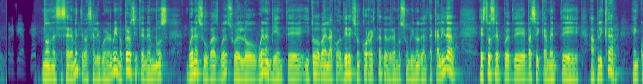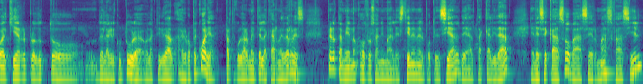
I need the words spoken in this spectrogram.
no necesariamente va a salir bueno el vino, pero si tenemos buenas uvas, buen suelo, buen ambiente y todo va en la dirección correcta, tendremos un vino de alta calidad. Esto se puede básicamente aplicar en cualquier producto de la agricultura o la actividad agropecuaria, particularmente la carne de res pero también otros animales tienen el potencial de alta calidad. En ese caso va a ser más fácil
